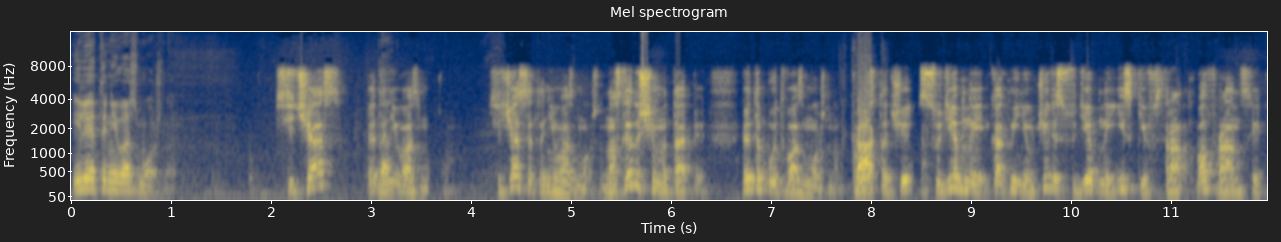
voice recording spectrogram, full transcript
Или это невозможно? Сейчас это да. невозможно. Сейчас это невозможно. На следующем этапе это будет возможно. Как? Просто через судебные, как минимум, через судебные иски в странах. Во Франции,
